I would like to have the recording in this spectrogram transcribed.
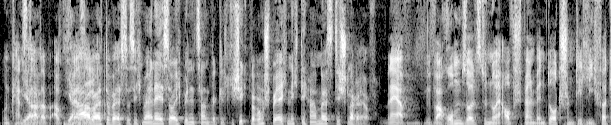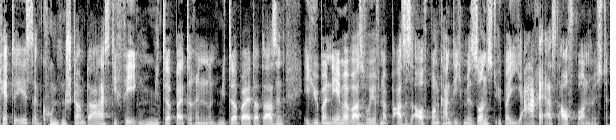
und kein Startup. ab- ja aber du weißt, was ich meine. So, ich bin jetzt handwerklich geschickt. Warum sperre ich nicht die Hand als Tischlerei auf? Naja, warum sollst du neu aufsperren, wenn dort schon die Lieferkette ist, ein Kundenstamm da ist, die fähigen Mitarbeiterinnen und Mitarbeiter da sind? Ich übernehme was, wo ich auf einer Basis aufbauen kann, die ich mir sonst über Jahre erst aufbauen müsste.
